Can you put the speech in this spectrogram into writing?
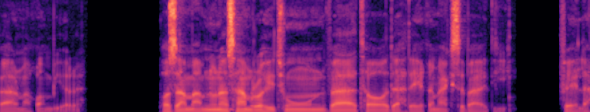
برمقام بیاره. بازم ممنون از همراهیتون و تا ده دقیقه مکس بعدی. فعلا.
